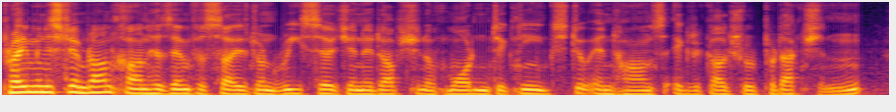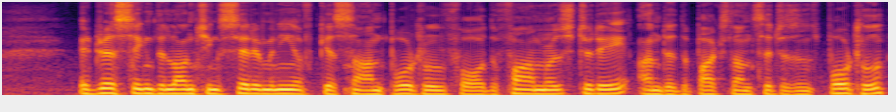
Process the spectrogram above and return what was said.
Prime Minister Imran Khan has emphasized on research and adoption of modern techniques to enhance agricultural production. Addressing the launching ceremony of Kisan Portal for the farmers today under the Pakistan Citizens Portal,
